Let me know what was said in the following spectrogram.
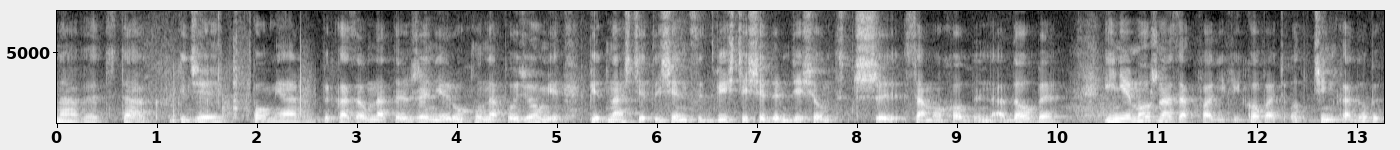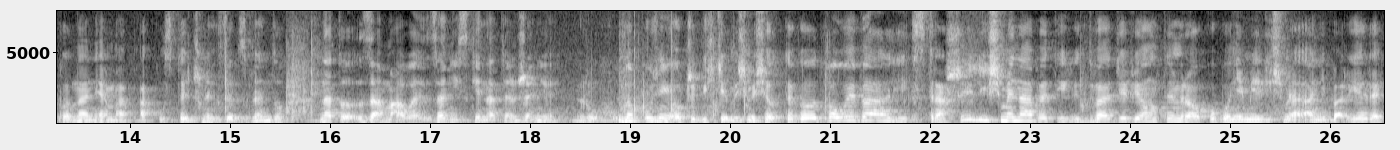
nawet, tak, gdzie pomiar wykazał natężenie ruchu na poziomie 15 273 samochody na dobę i nie można zakwalifikować odcinka do wykonania map akustycznych ze względu na to za małe, za niskie natężenie ruchu. No później oczywiście myśmy się od tego odwoływali, straszyliśmy nawet ich w 2009 roku, bo nie mieliśmy ani barierek,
